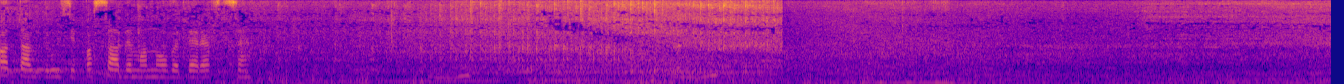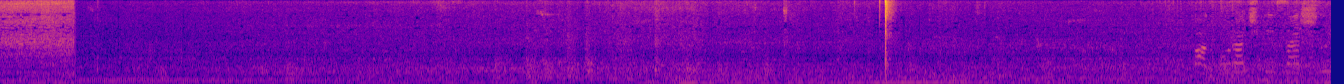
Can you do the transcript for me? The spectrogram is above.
А так, друзі, посадимо нове деревце. Зайшли,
